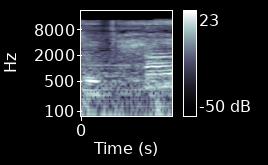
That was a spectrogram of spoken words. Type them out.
Subhan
